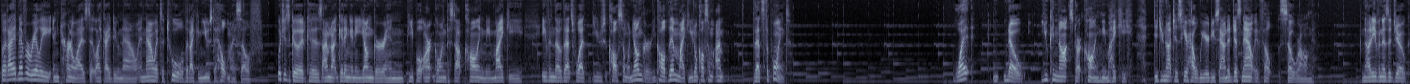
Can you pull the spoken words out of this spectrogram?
But I had never really internalized it like I do now, and now it's a tool that I can use to help myself. Which is good, because I'm not getting any younger, and people aren't going to stop calling me Mikey, even though that's what you call someone younger. You call them Mikey, you don't call someone. I'm. That's the point. What? No, you cannot start calling me Mikey. Did you not just hear how weird you sounded just now? It felt so wrong. Not even as a joke,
